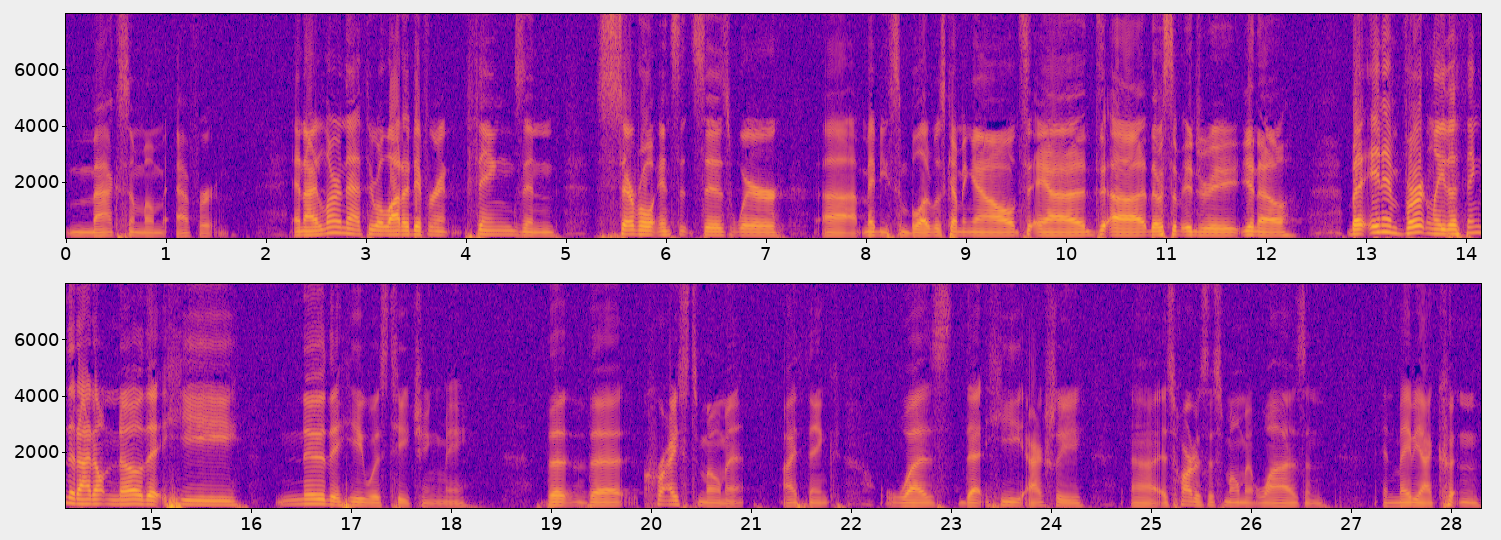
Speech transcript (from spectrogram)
Maximum effort. And I learned that through a lot of different things and several instances where uh, maybe some blood was coming out and uh, there was some injury, you know. But inadvertently, the thing that I don't know that he knew that he was teaching me, the the Christ moment, I think, was that he actually uh, as hard as this moment was, and and maybe I couldn't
